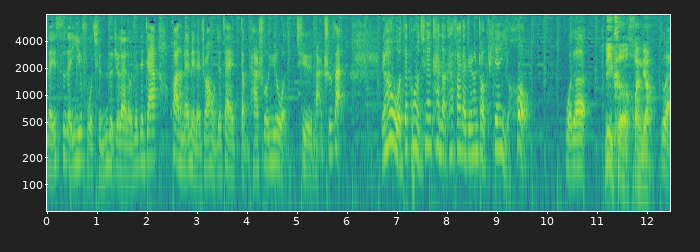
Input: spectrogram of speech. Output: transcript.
蕾丝的衣服、裙子之类的，我就在家化了美美的妆，我就在等他说约我去哪儿吃饭。然后我在朋友圈看到他发的这张照片以后，我的立刻换掉。对，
